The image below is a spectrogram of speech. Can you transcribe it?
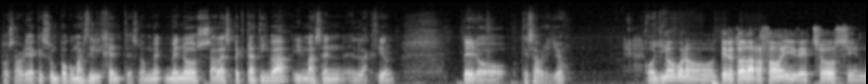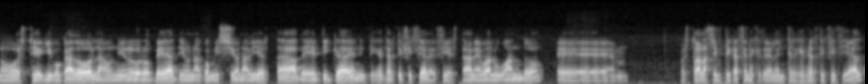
pues habría que ser un poco más diligentes, ¿no? menos a la expectativa y más en, la acción. Pero, ¿qué sabré yo? Oye. No, bueno, tiene toda la razón y de hecho, si no estoy equivocado, la Unión Europea tiene una comisión abierta de ética en inteligencia artificial, es decir, están evaluando eh, pues todas las implicaciones que tiene la inteligencia artificial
